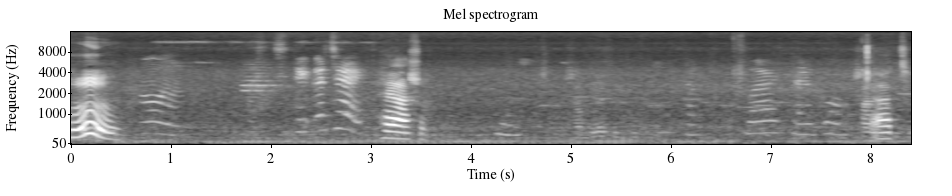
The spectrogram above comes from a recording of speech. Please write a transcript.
হুম। হ্যাঁ আসো। আচ্ছা।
